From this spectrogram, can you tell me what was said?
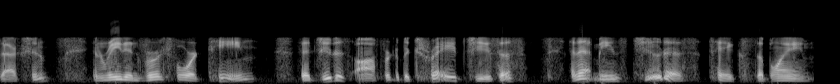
section and read in verse 14 that Judas offered to betray Jesus and that means Judas takes the blame.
